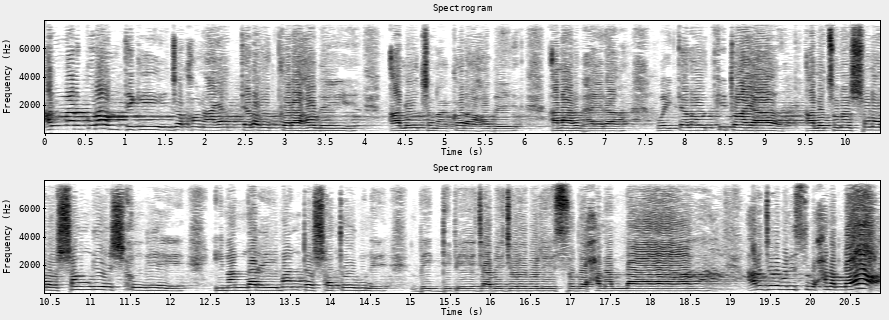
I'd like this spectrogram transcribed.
আল্লাহর কোরআন থেকে যখন আয়াত তেলাওয়াত করা হবে, আলোচনা করা হবে, আমার ভাইরা ওই তেলাওয়াতকৃত আয়াত আলোচনা শোনার সঙ্গে সঙ্গে ইমানদারের ইমানটা শত গুণে বৃদ্ধি পেয়ে যাবে। জোরে বলি, সুবহানাল্লাহ। আরও জোরে বলি, সুবহানাল্লাহ।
